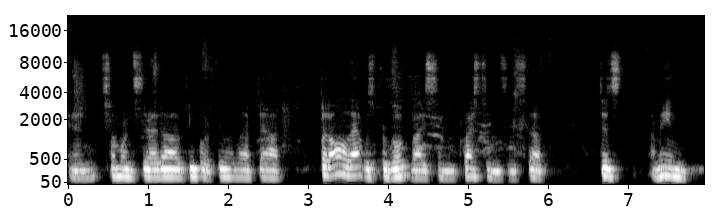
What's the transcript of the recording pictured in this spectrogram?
and someone said, "Oh, people are feeling left out," but all of that was provoked by some questions and stuff. Does I mean,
